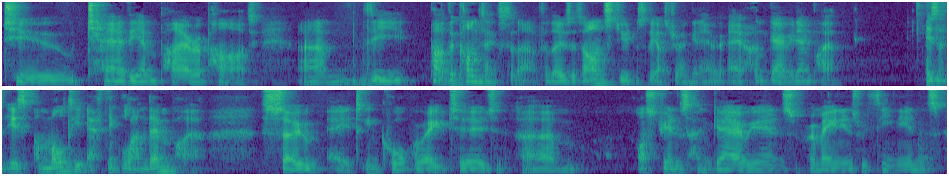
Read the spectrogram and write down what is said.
to tear the empire apart. Um, the part of the context to that, for those that aren't students of the Austro-Hungarian Empire, is a, is a multi-ethnic land empire. So it incorporated um, Austrians, Hungarians, Romanians, Ruthenians,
